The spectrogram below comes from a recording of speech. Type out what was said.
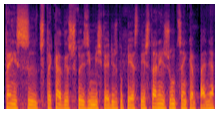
tem-se destacado esses dois hemisférios do PSD estarem juntos em campanha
